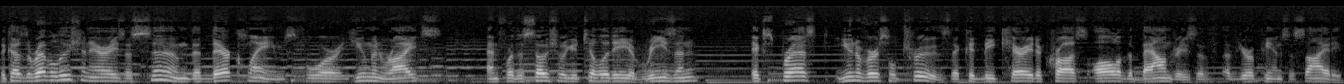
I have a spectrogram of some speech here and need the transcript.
Because the revolutionaries assumed that their claims for human rights and for the social utility of reason expressed universal truths that could be carried across all of the boundaries of, of European society.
